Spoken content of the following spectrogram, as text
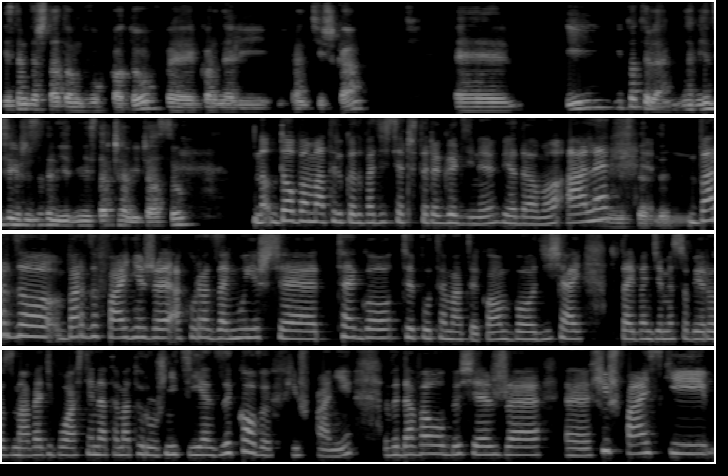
Jestem też tatą dwóch kotów, e, Korneli i Franciszka. I, I, to tyle. Na więcej już niestety nie, nie starcza mi czasu. No, doba ma tylko 24 godziny, wiadomo, ale Niestety. bardzo, bardzo fajnie, że akurat zajmujesz się tego typu tematyką, bo dzisiaj tutaj będziemy sobie rozmawiać właśnie na temat różnic językowych w Hiszpanii. Wydawałoby się, że e, hiszpański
